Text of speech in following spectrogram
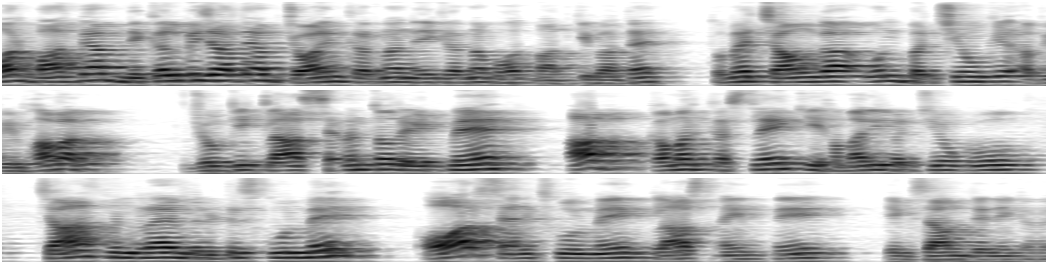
और बाद में आप निकल भी जाते हैं, आप ज्वाइन करना, नहीं करना बहुत बात की बात है। तो मैं चाहूँगा उन बच्चियों के अभिभावक जो कि क्लास सेवेंथ और एट में है अब कमर कस लें कि हमारी बच्चियों को चांस मिल रहा है मिलिट्री स्कूल में और सैनिक स्कूल में क्लास नाइन्थ में एग्ज़ाम देने का।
